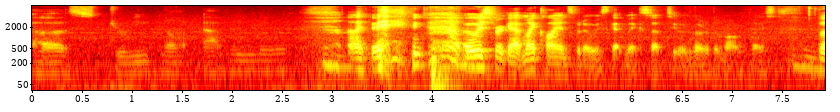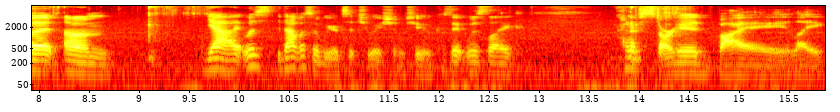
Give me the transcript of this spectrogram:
uh, Street, not Avenue. I think I always forget. My clients would always get mixed up too and go to the wrong place. Mhm. But um, yeah, it was that was a weird situation too because it was like kind of started by like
